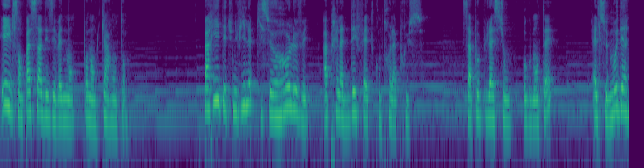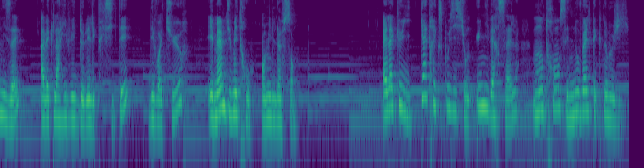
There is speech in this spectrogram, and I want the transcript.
Et il s'en passa des événements pendant 40 ans. Paris était une ville qui se relevait après la défaite contre la Prusse. Sa population augmentait, elle se modernisait avec l'arrivée de l'électricité, des voitures et même du métro en 1900. elle accueillit quatre expositions universelles montrant ces nouvelles technologies.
